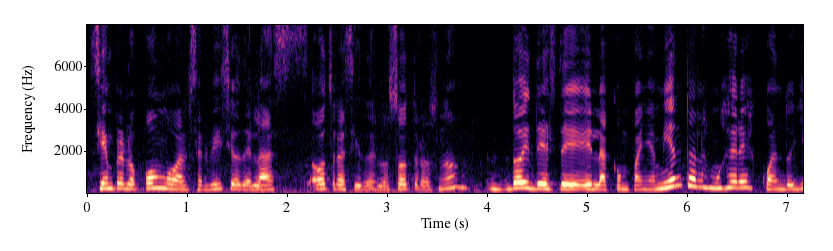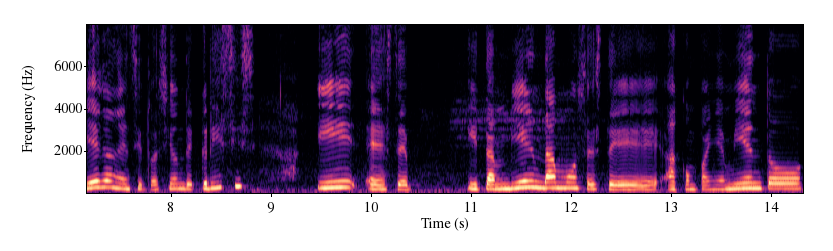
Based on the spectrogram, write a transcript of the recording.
siempre lo pongo al servicio de las otras y de los otros, ¿no? Doy desde el acompañamiento a las mujeres cuando llegan en situación de crisis y este, y también damos este acompañamiento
